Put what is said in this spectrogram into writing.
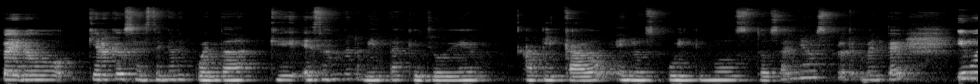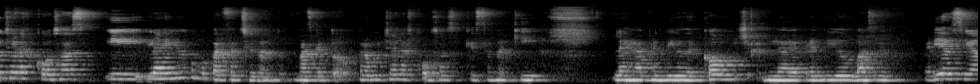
pero quiero que ustedes tengan en cuenta que esa es una herramienta que yo he aplicado en los últimos dos años prácticamente y muchas de las cosas y la he ido como perfeccionando más que todo pero muchas de las cosas que están aquí las he aprendido de coach las he aprendido más de mi experiencia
